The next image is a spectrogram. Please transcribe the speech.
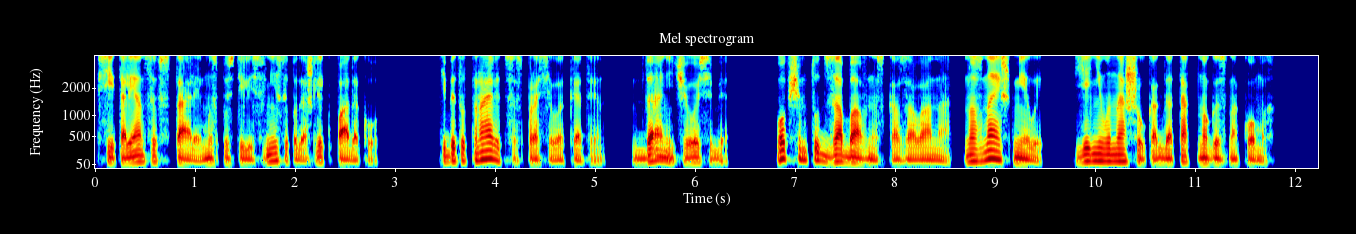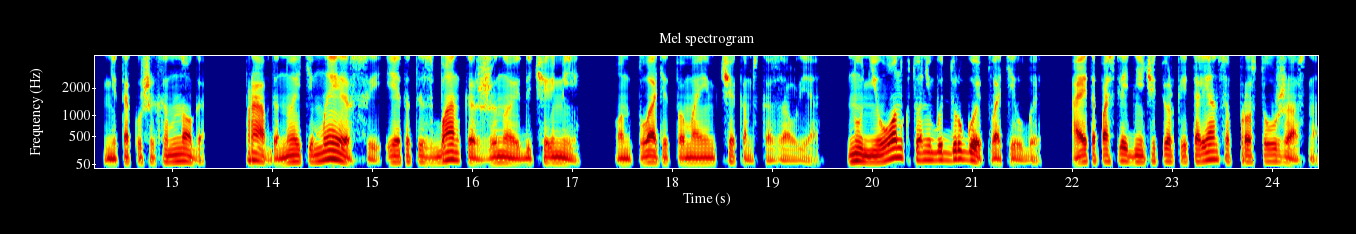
Все итальянцы встали. Мы спустились вниз и подошли к падоку. «Тебе тут нравится?» — спросила Кэтрин. «Да, ничего себе». «В общем, тут забавно», — сказала она. «Но знаешь, милый, я не выношу, когда так много знакомых. Не так уж их и много. Правда, но эти Мейерсы и этот из банка с женой и дочерьми, он платит по моим чекам, сказал я. Ну, не он, кто-нибудь другой платил бы. А эта последняя четверка итальянцев просто ужасно.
